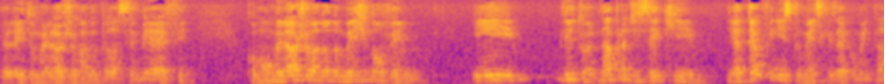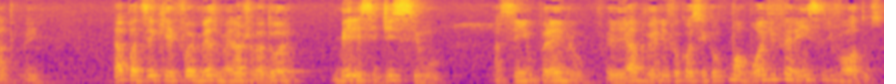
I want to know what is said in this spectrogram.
eleito o melhor jogador pela CBF, como o melhor jogador do mês de novembro. E, Vitor, dá pra dizer que. E até o Vinícius também, se quiser comentar também. Dá pra dizer que foi mesmo o melhor jogador? Merecidíssimo. Assim, o prêmio. Ele, ele foi, conseguiu com uma boa diferença de votos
